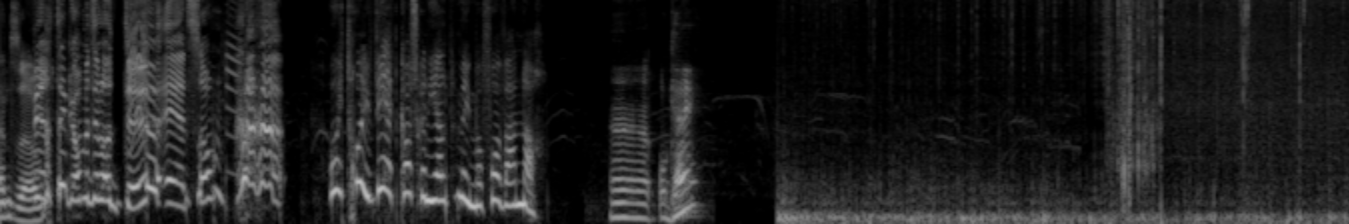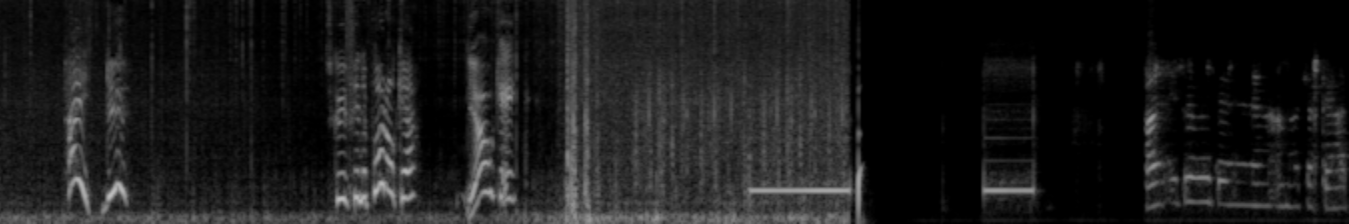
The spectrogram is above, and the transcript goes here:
ensom. Birte kommer til å dø ensom. Og jeg tror jeg vet hva som kan hjelpe meg med å få venner. Uh, ok. Hei, du! Skal vi finne på noe? Ja, OK. Hei, det er Kjersti her.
